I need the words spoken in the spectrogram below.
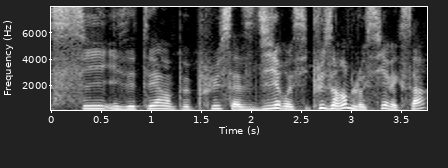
si ils étaient un peu plus à se dire aussi, plus humbles aussi avec ça,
